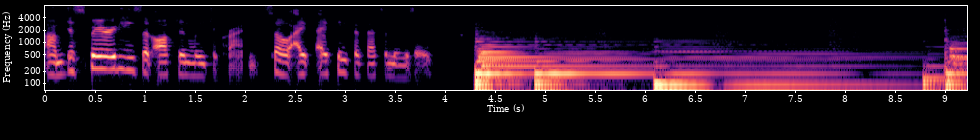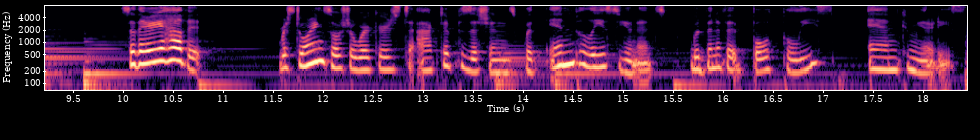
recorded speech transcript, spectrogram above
um, disparities that often lead to crime. So I, I think that that's amazing. So there you have it. Restoring social workers to active positions within police units would benefit both police and communities.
